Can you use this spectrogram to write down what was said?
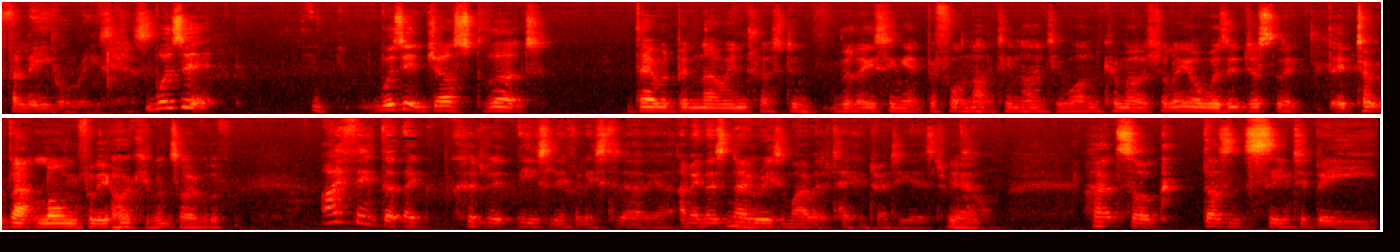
for legal reasons. Was it? Was it just that there had been no interest in releasing it before 1991 commercially, or was it just that it, it took that long for the arguments over the? I think that they could have easily have released it earlier. I mean, there's no Yeah. reason why it would have taken 20 years to Yeah. resolve. Herzog doesn't seem to be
